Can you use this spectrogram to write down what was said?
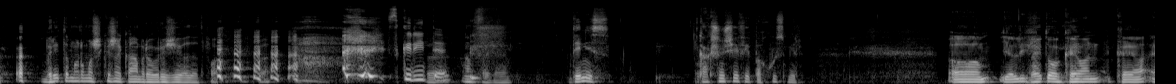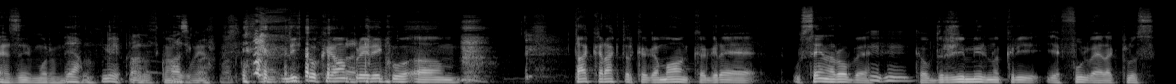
Verjetno moramo še kakšne kamere v režijo dati. Skrite. Ampak, ja. Denis, kakšen šef je pa Husmir? Um, je lih to, kar je on, kaj je, eh, zdaj moram Ja, ne, pazi, kam imaš povem. Lih to, kar je on prej rekel, um, ta karakter, ki ga ima on, ki gre vse narobe, Mhm. ki obdrži mirno kri, je full velik plus.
